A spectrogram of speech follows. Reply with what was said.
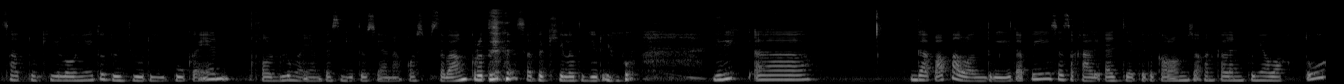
satu kilonya itu tujuh ribu. Kayaknya kalau dulu nggak nyampe segitu sih anak kos bisa bangkrut. Satu kilo tujuh ribu. Jadi eh, nggak uh, apa-apa laundry tapi sesekali aja gitu. Kalau misalkan kalian punya waktu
